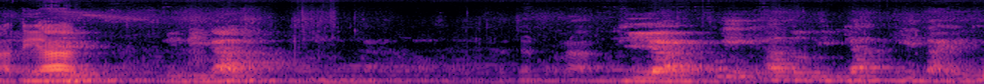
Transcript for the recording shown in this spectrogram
Latihan. Tinggal diakui atau tidak kita itu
